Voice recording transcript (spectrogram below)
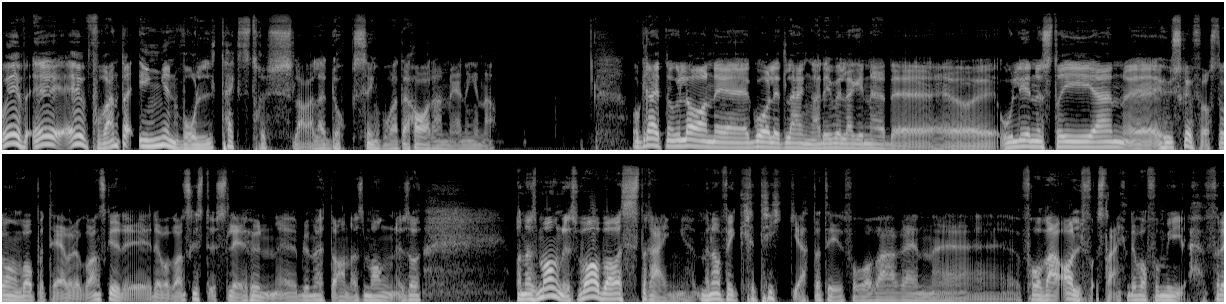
Og jeg, jeg, jeg forventer ingen voldtektstrusler eller doksing for at jeg har den meningen der. Og greit nok, la han gå litt lenger, de vil legge ned øh, oljeindustrien. Jeg husker jo første gang hun var på TV, det var ganske, det ganske stusslig. Hun ble møtt av Anders Magnus. og Anders Magnus var bare streng, men han fikk kritikk i ettertid for å være en eh, For å være altfor streng. Det var for mye. For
